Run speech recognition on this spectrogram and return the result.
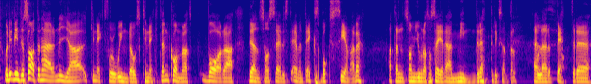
Och det, det är inte så att den här nya Kinect for Windows Kinecten kommer att vara den som säljs även till Xbox senare? Att den som Jonasson säger är mindre till exempel? Eller bättre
